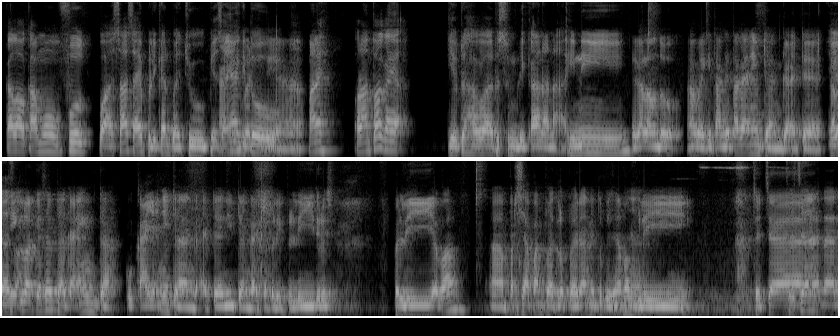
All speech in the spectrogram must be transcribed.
kalau kamu full puasa saya belikan baju. Biasanya Nah, gitu. seperti itu ya. Malah orang tua kayak ya udah aku harus membelikan anak ini. Ya kalau untuk apa ya, kita kita kayaknya udah nggak ada. Kalau Iya, di keluarga saya udah kayaknya udah kayaknya udah nggak ada nih udah nggak ada beli beli terus beli apa eh, persiapan buat lebaran itu biasanya apa Iya. beli jajanan. Jajan.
